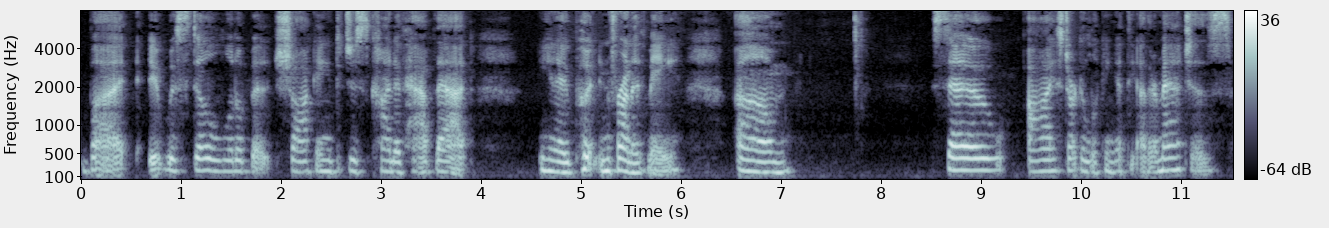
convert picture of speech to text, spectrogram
but it was still a little bit shocking to just kind of have that, you know, put in front of me. Um, so I started looking at the other matches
